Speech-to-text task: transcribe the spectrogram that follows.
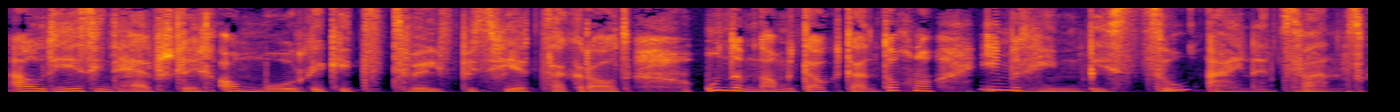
auch die sind herbstlich. Am Morgen gibt es 12 bis 14 Grad und am Nachmittag dann doch noch immerhin bis zu 21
